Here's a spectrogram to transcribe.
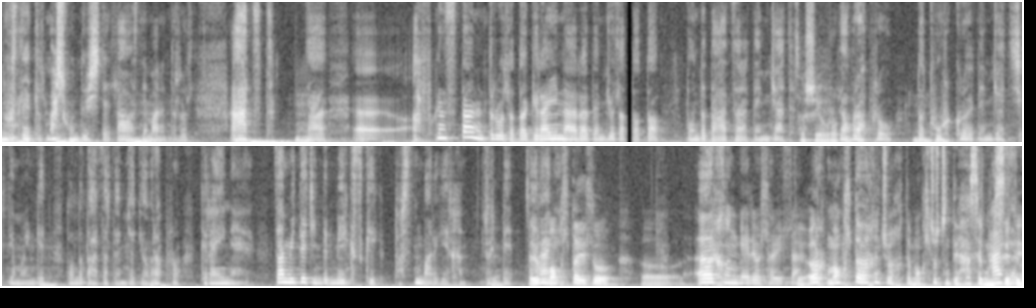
нөхцөлөд бол маш хүнд байна штэ. Лаос, Немар энтэр бол Азад. За э, Афганистан энтэр бол одоо Граинаараа дамжуулаад одоо дундад Азаараа дамжаад цааш Европ Европ руу одоо Турк руу дамжаад ч гэх юм ингээд дундад Азаар дамжаад Европ руу Граин За мэдээж энэ дэр Мексикийг тусад нь баг ярих нь зүйтэй. За ер нь Монголтой илүү ойрхон яриул хоёлаа. Тий, ойрхон Монголтой ойрхон ч байхтай монголчууд ч тий хаасаг үнсээд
